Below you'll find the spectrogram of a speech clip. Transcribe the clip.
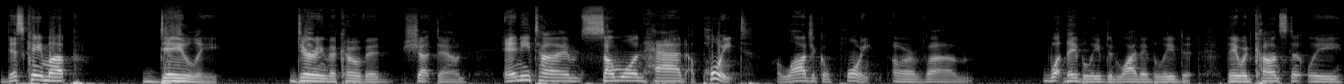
This came up daily during the COVID shutdown. Anytime someone had a point, a logical point of um, what they believed and why they believed it, they would constantly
